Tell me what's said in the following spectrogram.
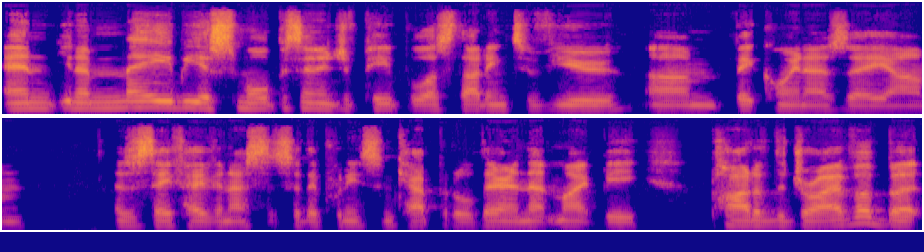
And, you know, maybe a small percentage of people are starting to view um, Bitcoin as a, um, as a safe haven asset. So they're putting some capital there, and that might be part of the driver. But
